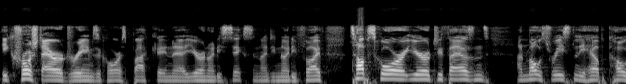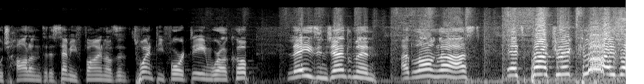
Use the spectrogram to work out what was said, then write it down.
He crushed our dreams, of course, back in uh, Euro 96 and 1995. Top scorer at Euro 2000, and most recently helped coach Holland to the semi finals of the 2014 World Cup. Ladies and gentlemen, at long last, it's Patrick Kluivert!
